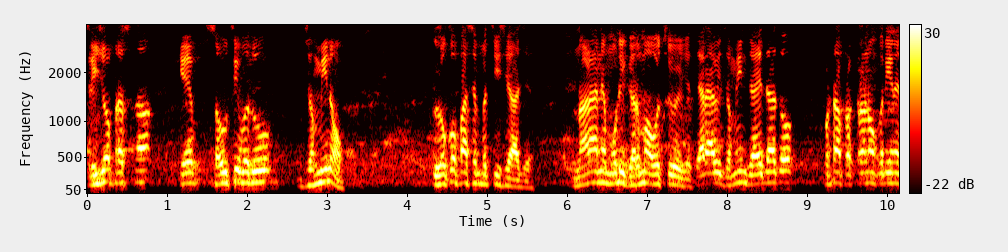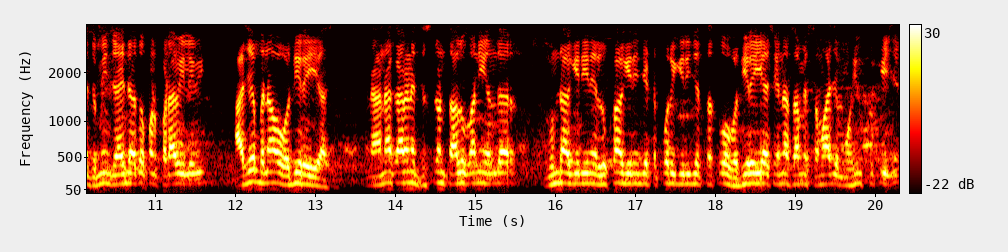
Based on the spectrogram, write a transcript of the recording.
ત્રીજો પ્રશ્ન કે સૌથી વધુ જમીનો લોકો પાસે બચી છે આજે. નાણાં અને મૂડી ઘરમાં ઓછી હોય છે. ત્યારે આવી જમીન જાયદાદો, ખોટા પ્રકરણો કરીને જમીન જાયદાદો પણ પડાવી લેવી. આજે બનાવો વધી રહ્યા છે. અને આના કારણે જસદણ તાલુકાની અંદર ગુંડાગીરી ને લુખાગીરી જે ટપોરીગીરી જે તત્વો વધી રહ્યા છે, એના સામે સમાજે મોહિમ ફૂકી છે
